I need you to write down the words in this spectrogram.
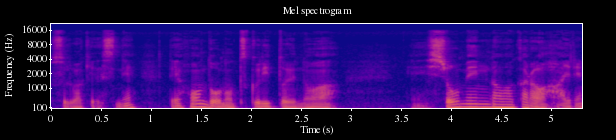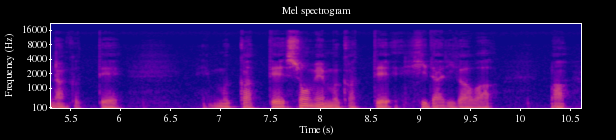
するわけですね。で本堂の作りというのは正面側からは入れなくって向かって正面向かって左側まあ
